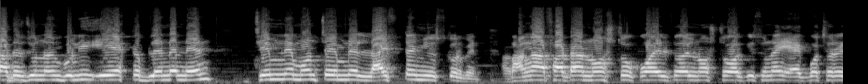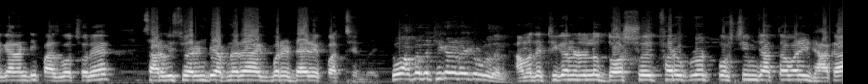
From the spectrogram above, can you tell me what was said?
তাদের জন্য আমি বলি এই একটা ব্লেন্ডার নেন যেমনে মন চাই এমনি লাইফ টাইম ইউজ করবেন ভাঙা ফাটা নষ্ট কয়েল টয়েল নষ্ট হওয়ার কিছু নাই এক বছরের গ্যারান্টি পাঁচ বছরের সার্ভিস ওয়ারেন্টি আপনারা একবারে ডাইরেক্ট পাচ্ছেন ভাই। তো আপনাদের ঠিকানাটা একটু বলে দেন। আমাদের ঠিকানা হলো দশ শহীদ ফারুক রোড পশ্চিম যাত্রাবাড়ি ঢাকা।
